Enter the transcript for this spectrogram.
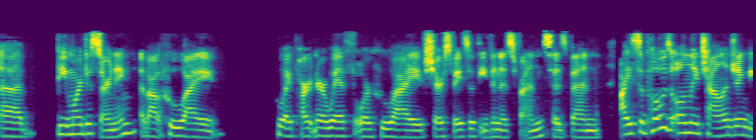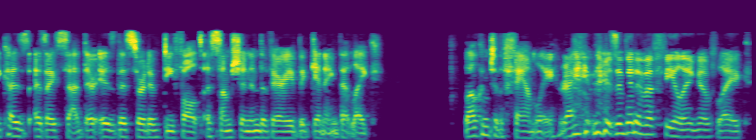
uh, be more discerning about who I who I partner with or who I share space with even as friends has been, I suppose, only challenging because, as I said, there is this sort of default assumption in the very beginning that like, welcome to the family, right? There's a bit of a feeling of like,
